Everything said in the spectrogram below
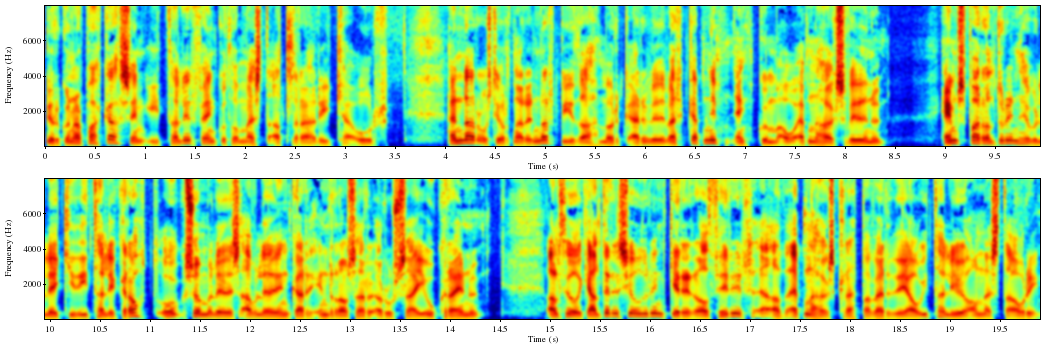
Björgunarpakka sem Ítalir fengu þó mest allra ríkja úr. Hennar og stjórnarinnar býða mörg erfið verkefni, engum á efnahagsviðinu. Heimsfaraldurinn hefur leikið Ítali grátt og sömulegðis afleðingar innrásar rúsa í Úkrænu. Alþjóða gjaldirisjóðurinn gerir ráð fyrir að efnahagskreppa verði á Ítalju á næsta ári.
